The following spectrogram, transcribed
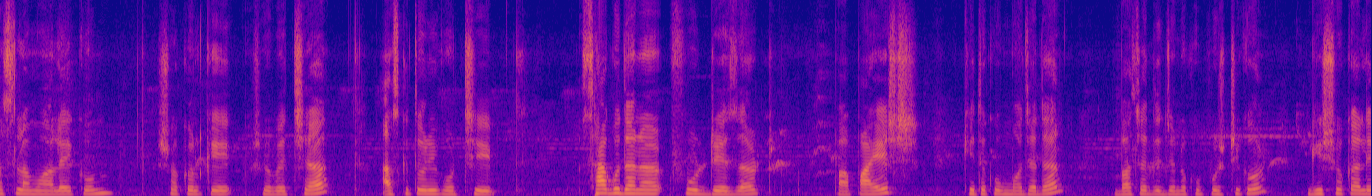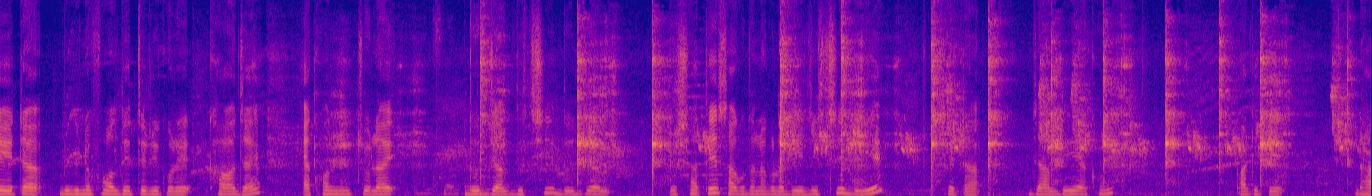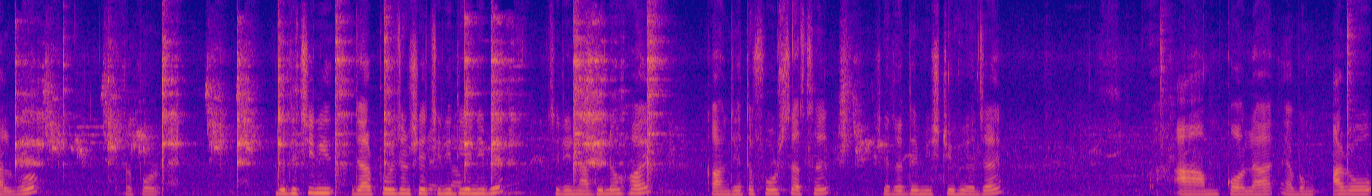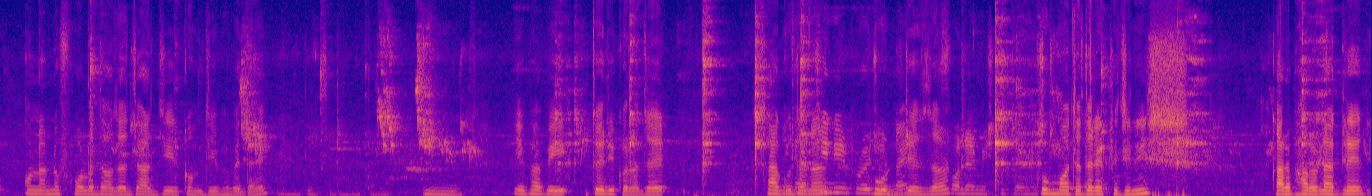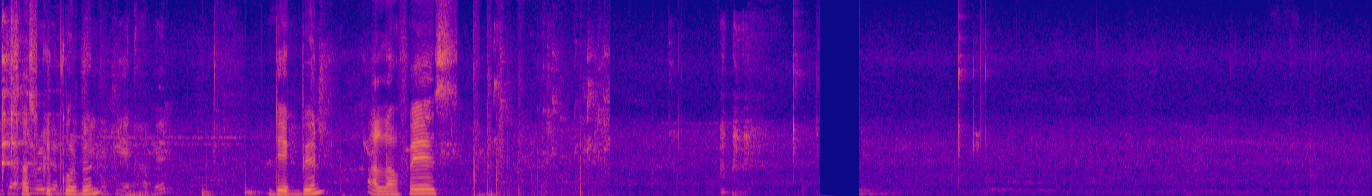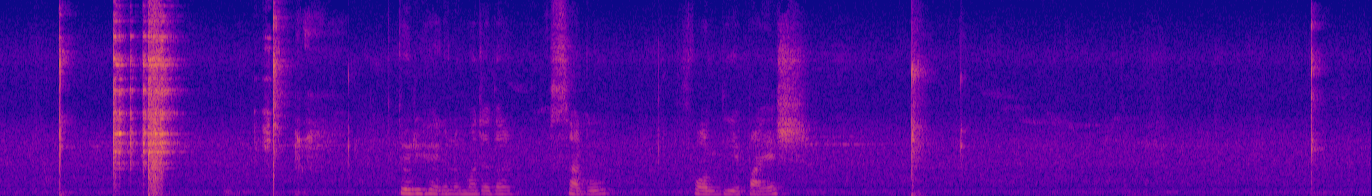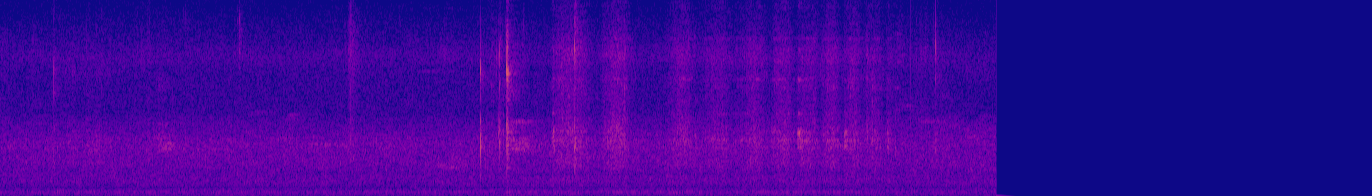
আসসালামু আলাইকুম। সকলকে শুভেচ্ছা। আজকে তৈরি করছি সাগুদানার ফুড ডেজার্ট বা পায়েস। খেতে খুব মজাদার। বাচ্চাদের জন্য খুব পুষ্টিকর। গ্রীষ্মকালে এটা বিভিন্ন ফল দিয়ে তৈরি করে খাওয়া যায়। এখন চুলায় দুধ জাল দিচ্ছি। দুধ জাল এর সাথে সাগুদানাগুলো দিয়ে দিচ্ছি। দিয়ে সেটা জাল দিয়ে এখন পাটিতে ঢালবো। তারপর যদি চিনি যার প্রয়োজন সে চিনি দিয়ে নিবে। চিনি না দিলেও হয় কারণ যেহেতু ফোর্স আছে সেটা দিয়ে মিষ্টি হয়ে যায়। আম কলা এবং আরও অন্যান্য ফলও দেওয়া যায় যার যেরকম যেভাবে দেয়। এভাবেই তৈরি করা যায়। সাগুদানা ফুড ডেজার্ট খুব মজাদার একটি জিনিস। কার ভালো লাগলে সাবস্ক্রাইব করবেন। দেখবেন। আল্লাহ হাফেজ। তৈরি হয়ে গেল মজাদার সাগু ফল দিয়ে পায়েস।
